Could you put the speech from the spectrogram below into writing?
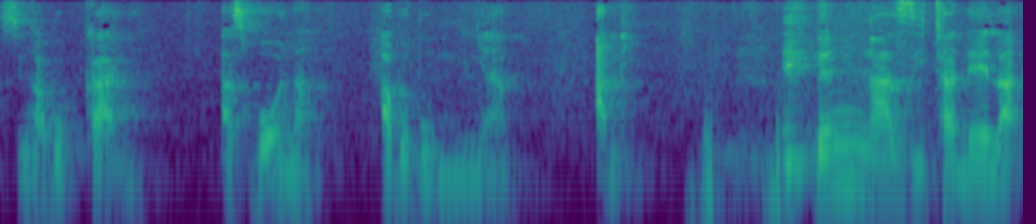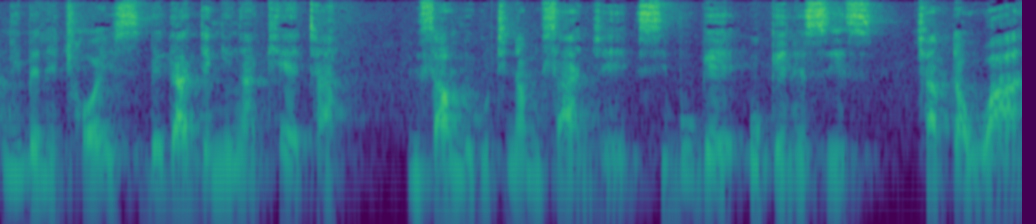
singabokukhanya asibona abobumnyama amen. If bengingazithandela ngibe ne choice bekade ngingakhetha mhlawumbe ukuthi namhlanje sibuke uGenesis chapter 1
